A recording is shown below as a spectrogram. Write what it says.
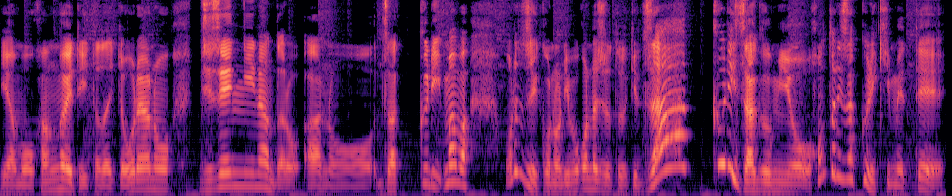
いや、もう考えていただいて、俺あの、事前になんだろう、あの、ざっくり、まあまあ、俺たちこのリモコンラジオやった時、ざっくり座組を、本当にざっくり決めて、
